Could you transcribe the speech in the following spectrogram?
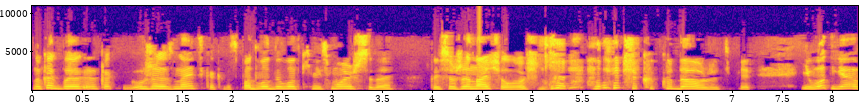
Ну, как бы, как, уже, знаете, как это, с подводной лодки не смоешься, да? То есть уже начал, в общем-то, куда уже теперь? И вот я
